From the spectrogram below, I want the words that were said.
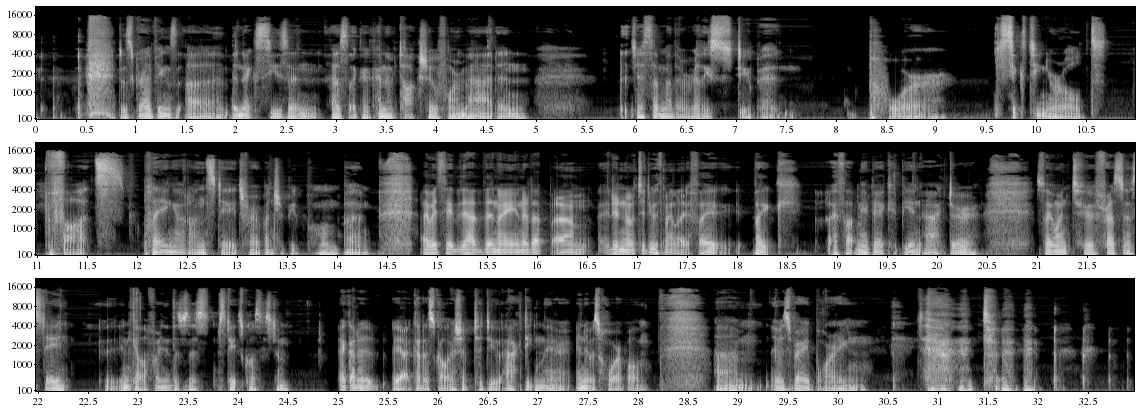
describing uh, the next season as like a kind of talk show format and just some other really stupid, poor 16 year old thoughts playing out on stage for a bunch of people. But I would say, yeah, then I ended up, um, I didn't know what to do with my life. I like, I thought maybe I could be an actor. So I went to Fresno State in California. This is this state school system. I got a yeah, I got a scholarship to do acting there, and it was horrible. Um, it was very boring.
